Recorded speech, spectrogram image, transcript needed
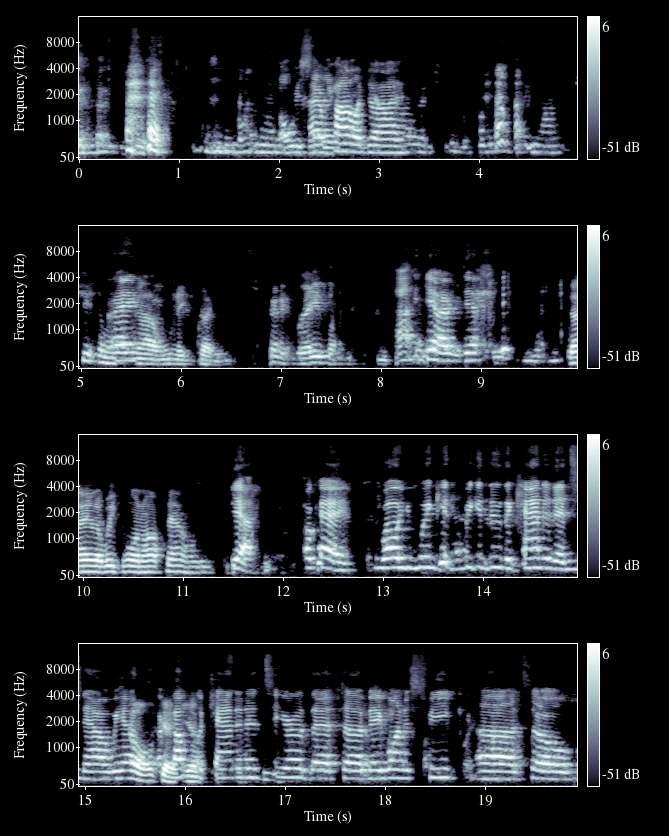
I apologize. Right. No, wait a second. Kind of grave. Uh, yeah, yeah. Diana, are we going off now? Yeah, okay, well, we could, we could do the candidates now, we have Oh, a couple yeah. of candidates here that uh may want to speak, uh, so.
